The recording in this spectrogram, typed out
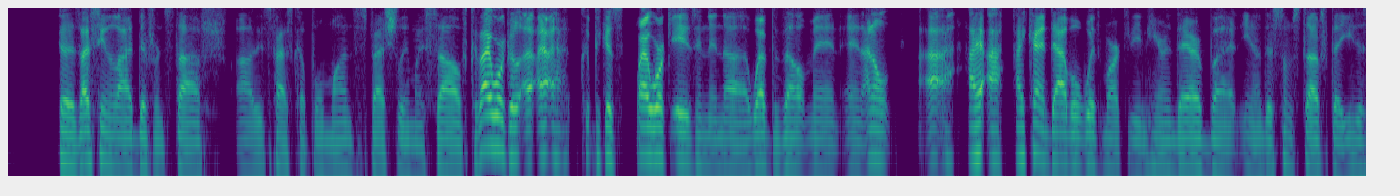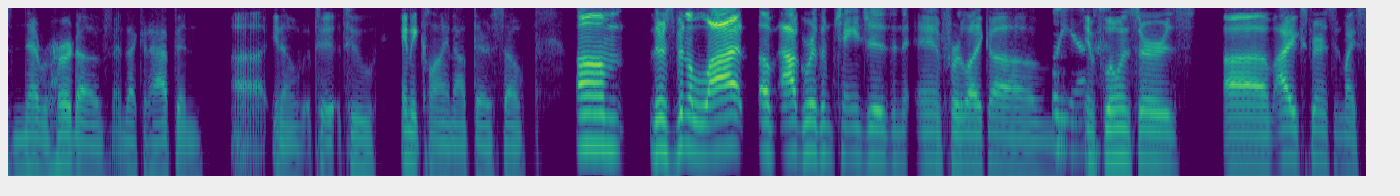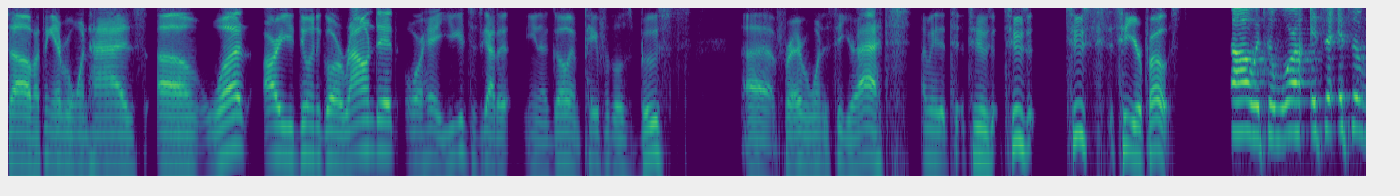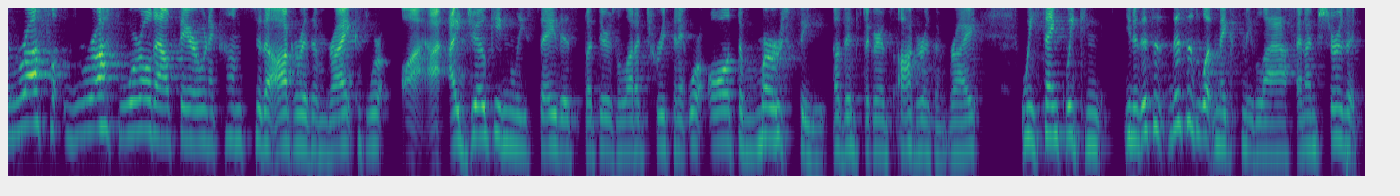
because I've seen a lot of different stuff uh, these past couple of months, especially myself. Because I work, I, I, because my work is in, in uh, web development, and I don't, I, I, I kind of dabble with marketing here and there, but you know, there's some stuff that you just never heard of, and that could happen, uh, you know, to to any client out there. So, um, there's been a lot of algorithm changes, and and for like um oh, yeah. influencers um, I experienced it myself. I think everyone has. Um, what are you doing to go around it? Or hey, you just got to you know go and pay for those boosts uh, for everyone to see your ads. I mean, to to to to see your post. Oh, it's a world. It's a it's a rough rough world out there when it comes to the algorithm, right? Because we're I, I jokingly say this, but there's a lot of truth in it. We're all at the mercy of Instagram's algorithm, right? We think we can, you know, this is this is what makes me laugh, and I'm sure that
